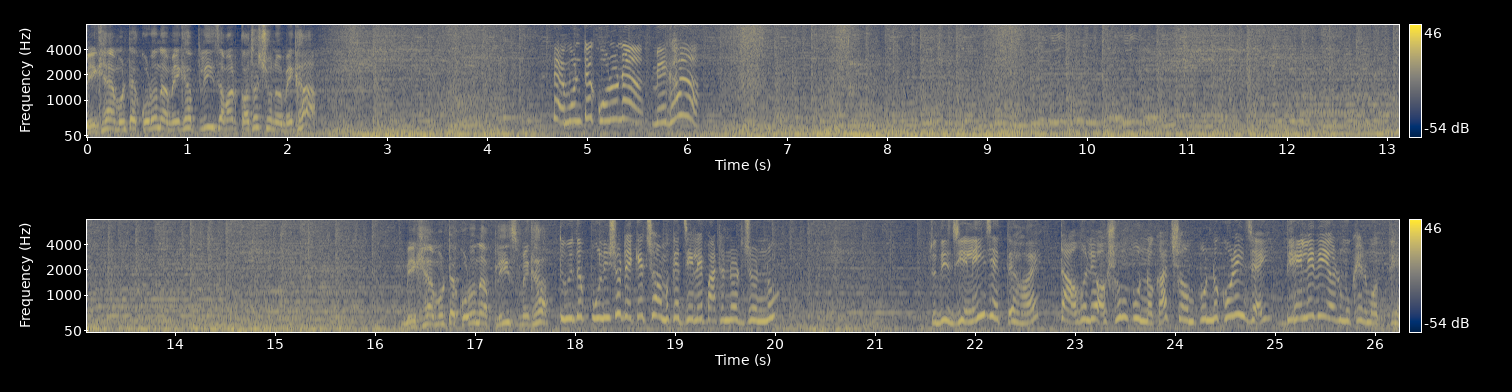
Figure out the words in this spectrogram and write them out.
মেঘা এমনটা করো না। মেঘা প্লিজ আমার কথা শোনো মেঘা। এমনটা করো না মেঘা। মেঘা এমনটা করো না প্লিজ মেঘা। তুমি তো পুলিশও ডেকেছো আমাকে জেলে পাঠানোর জন্য। যদি জেলেই যেতে হয় তাহলে অসম্পূর্ণ কাজ সম্পূর্ণ করেই যাই ঢেলে দিই ওর মুখের মধ্যে।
